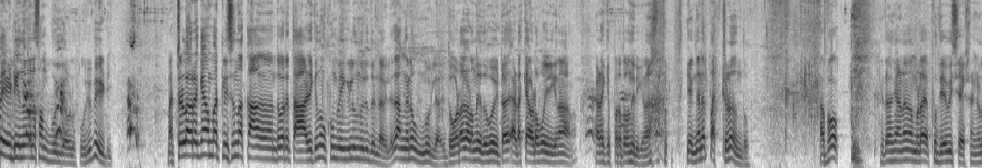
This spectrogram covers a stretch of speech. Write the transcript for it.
പേടി എന്ന് പറഞ്ഞ സംഭവമില്ല അവൾക്ക്. ഒരു പേടി. മറ്റുള്ളവരൊക്കെ ആകുമ്പോൾ അറ്റ്ലീസ്റ്റ് എന്താ പറയുക താഴേക്ക് നോക്കുമ്പോഴെങ്കിലും ഒന്നും ഇതുണ്ടാവില്ല. ഇത് അങ്ങനെ ഒന്നുമില്ല. ഇതോടെ കടന്ന് ഇത് പോയിട്ട് ഇടയ്ക്ക് അവിടെ പോയിരിക്കണ കാണാം ഇടയ്ക്ക് ഇപ്പുറത്ത് വന്നിരിക്കണ കാണാം എങ്ങനെ പറ്റണോ എന്തോ? അപ്പോൾ ഇതൊക്കെയാണ് നമ്മുടെ പുതിയ വിശേഷങ്ങൾ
